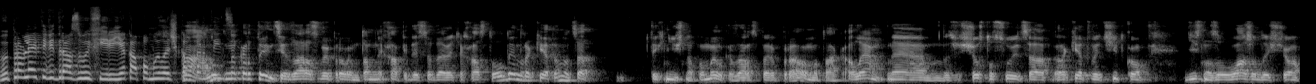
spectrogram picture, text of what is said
Виправляйте відразу в ефірі. Яка помилочка в А, ну, на картинці зараз виправимо там не Х-59, а Х-101 ракета. Ну це технічна помилка. Зараз переправимо так. Але е, що стосується ракет, ви чітко дійсно зауважили, що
